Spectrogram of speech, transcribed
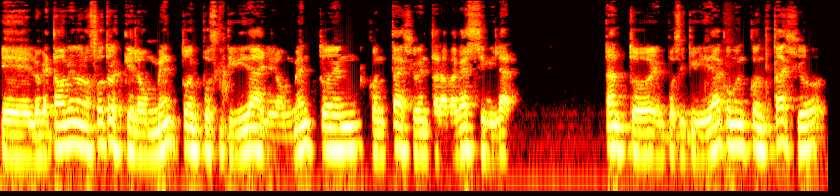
Eh, lo que estamos viendo nosotros es que el aumento en positividad y el aumento en contagio en Tarapacá es similar. Tanto en positividad como en contagio,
